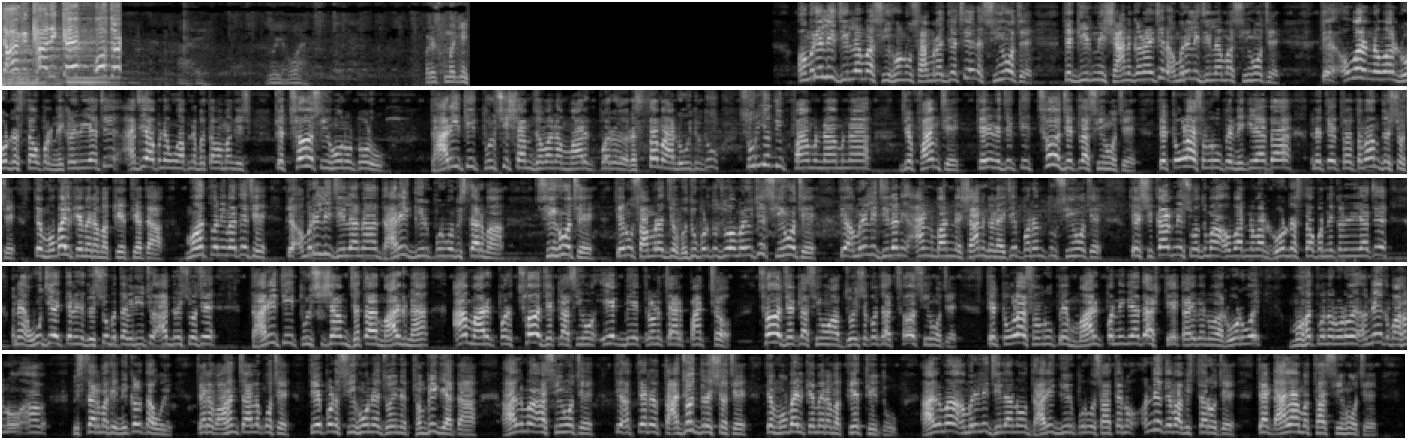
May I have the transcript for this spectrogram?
ક્યાં અમરેલી જિલ્લામાં સિંહોનું સામ્રાજ્ય છે અને સિંહો છે તે ગીરની શાન ગણાય છે અને અમરેલી જિલ્લામાં સિંહો છે તે અવારનવાર રોડ રસ્તા ઉપર નીકળી રહ્યા છે. આજે આપણે હું આપને બતાવવા માંગીશ કે છ સિંહોનું ટોળું ધારીથી તુલસીશ્યામ જવાના માર્ગ પર રસ્તામાં આડું ઉતર્યું હતું. સૂર્યદીપ ફાર્મ નામના જે ફાર્મ છે, તેની નજીકથી છ જેટલા સિંહો છે. તે ટોળા સ્વરૂપે નીકળ્યા હતા અને તે તમામ દ્રશ્યો છે, તે મોબાઈલ કેમેરામાં કેદ થયા હતા. મહત્વની વાત એ છે કે અમરેલી જિલ્લાના ધારી ગીર પૂર્વ વિસ્તારમાં સિંહો છે, તેનું સામ્રાજ્ય વધુ પડતું જોવા મળ્યું છે. સિંહો છે, તે અમરેલી જિલ્લાની આન બાનને શાન ગણાય છે, પરંતુ સિંહો છે તે શિકારની શોધમાં અવારનવાર રોડ રસ્તા પર નીકળી રહ્યા છે. અને હું જે અત્યારે જે દ્રશ્યો બતાવી રહ્યો છું, આ દ્રશ્યો છે ધારીથી તુલસીશ્યામ જતા માર્ગના. આ માર્ગ પર છ જેટલા સિંહો, એક, બે, ત્રણ, ચાર, પાંચ, છ. છ જેટલા સિંહો આપ જોઈ શકો છો, આ છ સિંહો છે. તે ટોળા સ્વરૂપે માર્ગ પર નીકળ્યા હતા. સ્ટેટ હાઈવેનો આ રોડ હોય, મહત્વનો રોડ હોય, અનેક વાહનો આ વિસ્તારમાંથી નીકળતા હોય, ત્યારે વાહન ચાલકો છે તે પણ સિંહોને જોઈને થંભી ગયા હતા. હાલમાં આ સિંહો છે, તે અત્યારે તાજો જ દ્રશ્ય છે તે મોબાઈલ કેમેરામાં કેદ થયું હતું. હાલમાં અમરેલી જિલ્લાનો ધારી ગીર પૂર્વ સાથેનો અનેક એવા વિસ્તારો છે, ત્યાં ડાલા મથા સિંહો છે.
